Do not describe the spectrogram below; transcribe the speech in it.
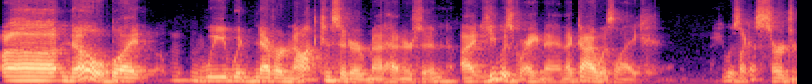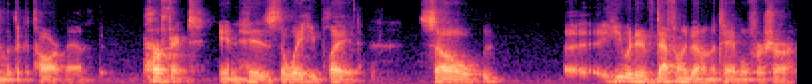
Uh, no, but we would never not consider Matt Henderson. I, he was great, man. That guy was like, he was like a surgeon with the guitar, man. Perfect in his the way he played. So uh, he would have definitely been on the table for sure.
